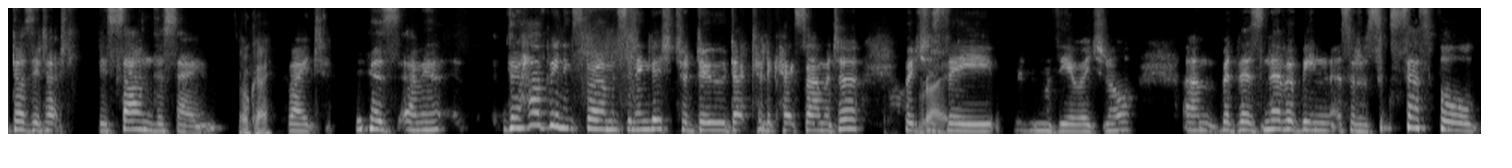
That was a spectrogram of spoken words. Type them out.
does it actually sound the same? Okay. Right. Because I mean there have been experiments in English to do dactylic hexameter, which right. is the rhythm of the original, um, but there's never been a sort of successful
